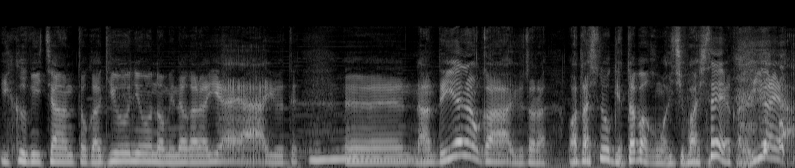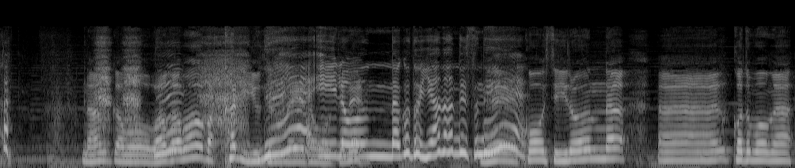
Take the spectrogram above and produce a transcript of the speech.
いくみちゃんとか牛乳飲みながら嫌や言うて、えー、なんで嫌なのか言うたら私の下駄箱が一番下やから嫌や。なんかもうわがままばっかり言うてるねねねいろんなこと嫌なんですね。ねこうしていろんなあ子供が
